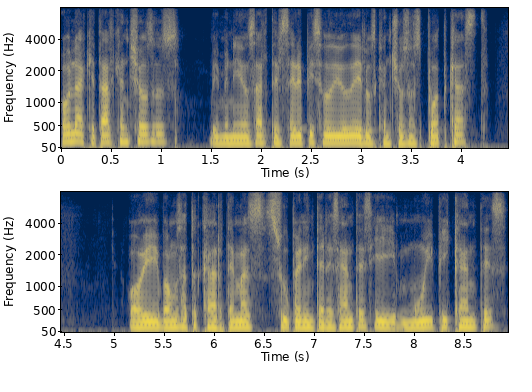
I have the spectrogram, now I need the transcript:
Hola, ¿qué tal canchosos? Bienvenidos al tercer episodio de los Canchosos Podcast. Hoy vamos a tocar temas súper interesantes y muy picantes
